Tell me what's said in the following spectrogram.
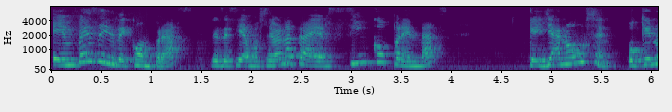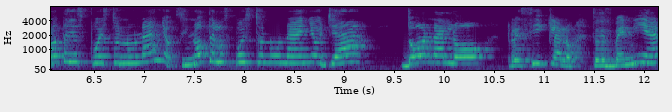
en vez de ir de compras, les decíamos, se van a traer cinco prendas que ya no usen o que no te hayas puesto en un año. Si no te los has puesto en un año, ya, dónalo, recíclalo. Entonces venían,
